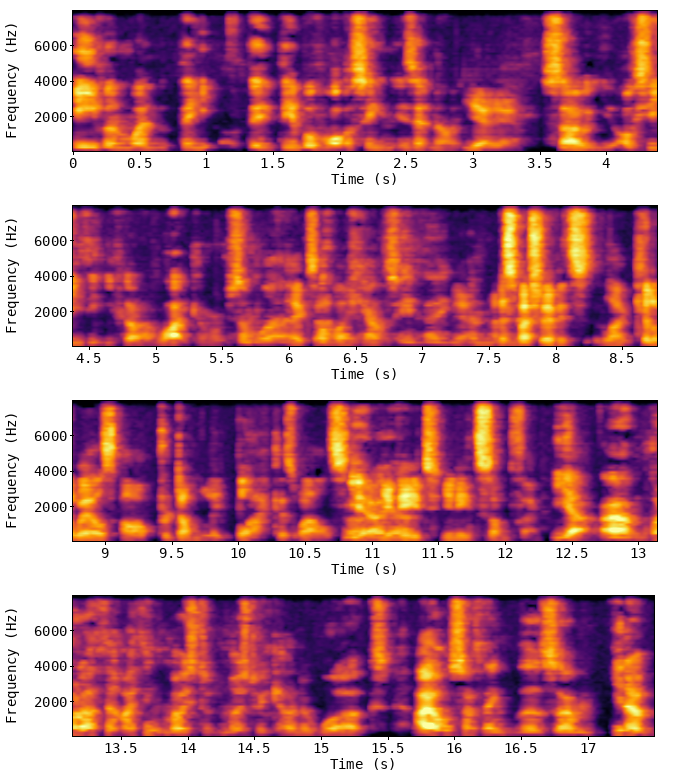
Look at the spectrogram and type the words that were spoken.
even when the the, the above water scene is at night. yeah, yeah, So obviously you think you've got to have light coming from somewhere, Exactly. otherwise you can't see anything. yeah. And, And especially if it's like killer whales are predominantly black as well, so Yeah, you yeah. need you need something. Yeah, um, but I think I think most of, most of it kind of works. I also think there's um, you know,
